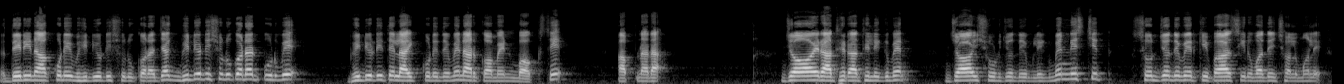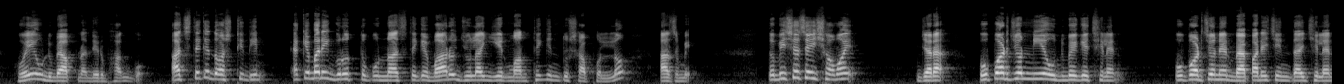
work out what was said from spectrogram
দেরি না করে ভিডিওটি শুরু করা যাক। ভিডিওটি শুরু করার পূর্বে ভিডিওটিতে লাইক করে দেবেন আর কমেন্ট বক্সে আপনারা জয় রাধে রাধে লিখবেন, জয় সূর্যদেব লিখবেন। নিশ্চিত সূর্যদেবের কৃপা আশীর্বাদে ঝলমলে হয়ে উঠবে আপনাদের ভাগ্য। আজ থেকে দশটি দিন, একেবারেই গুরুত্বপূর্ণ। আজ থেকে বারো জুলাই এর মধ্যে কিন্তু সাফল্য আসবে। তো বিশেষ এই সময় যারা উপার্জন নিয়ে উদ্বেগে ছিলেন, উপার্জনের ব্যাপারে চিন্তায় ছিলেন,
